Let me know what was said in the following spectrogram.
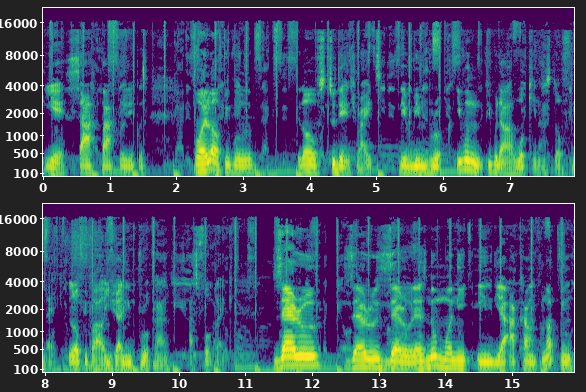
Yeah, Sakpa Chronicles. For a lot of people, a lot of students, right? They've been broke. Even people that are working and stuff, like a lot of people are usually broke and as fuck, like zero, zero, zero. There's no money in their account. Nothing.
